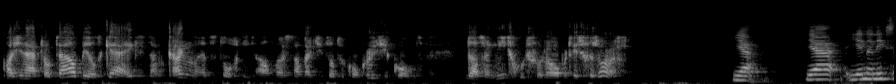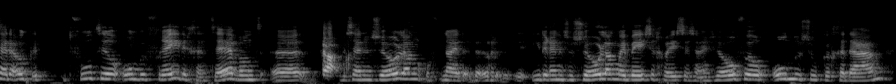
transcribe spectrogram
als je naar het totaalbeeld kijkt, dan kan het toch niet anders dan dat je tot de conclusie komt dat er niet goed voor Robert is gezorgd. Ja, ja Jen en ik zeiden ook, het voelt heel onbevredigend, hè? Want uh, we zijn er zo lang, of nou, de, de, iedereen is er zo lang mee bezig geweest, er zijn zoveel onderzoeken gedaan.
